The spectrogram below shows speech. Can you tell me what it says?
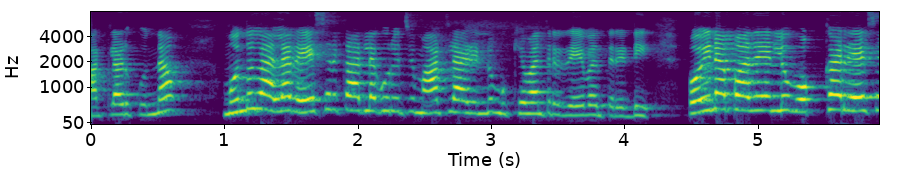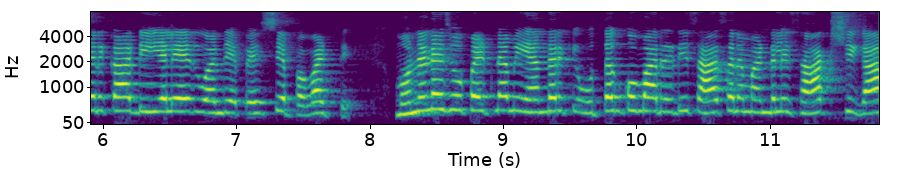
మాట్లాడుకుందాం. ముందుగా అలా రేషన్ కార్డుల గురించి మాట్లాడిండు ముఖ్యమంత్రి రేవంత్ రెడ్డి. పోయిన పదేళ్ళు ఒక్క రేషన్ కార్డు ఇయ్యలేదు అని చెప్పేసి చెప్పబట్టే. మొన్ననే చూపెట్టిన మీ అందరికీ ఉత్తమ్ కుమార్ రెడ్డి శాసన మండలి సాక్షిగా.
